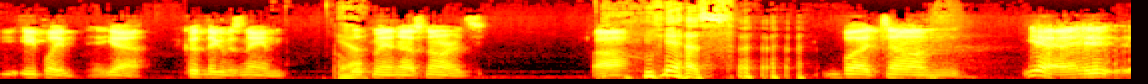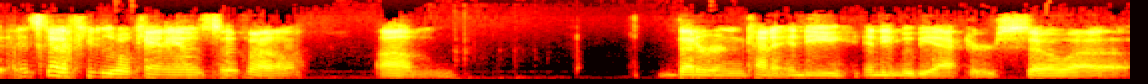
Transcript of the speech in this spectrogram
He, he played. Yeah, couldn't think of his name. Yeah. Wolfman has nards. Uh, yes. but um, yeah, it, it's got a few little cameos of uh, um, veteran kind of indie indie movie actors. So uh,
